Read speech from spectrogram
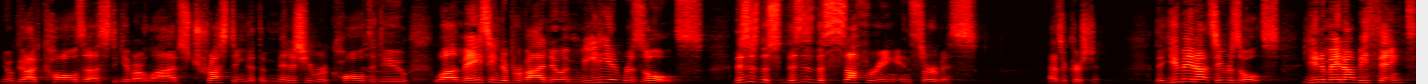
You know, God calls us to give our lives trusting that the ministry we're called to do, while it may seem to provide no immediate results, this is the, this is the suffering in service as a Christian. That you may not see results, you may not be thanked.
